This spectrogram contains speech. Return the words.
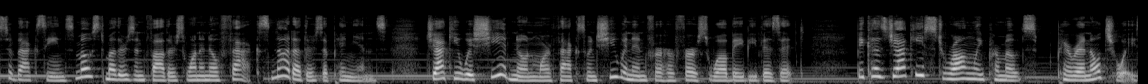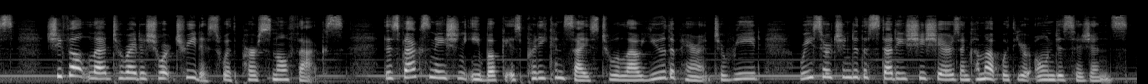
Comes to vaccines, most mothers and fathers want to know facts, not others' opinions. Jackie wished she had known more facts when she went in for her first well baby visit. Because Jackie strongly promotes parental choice, she felt led to write a short treatise with personal facts. This vaccination ebook is pretty concise to allow you, the parent, to read, research into the studies she shares, and come up with your own decisions.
